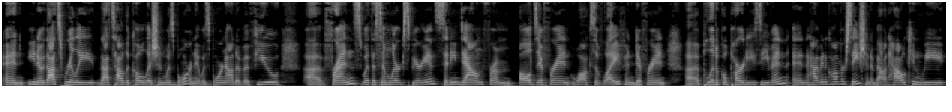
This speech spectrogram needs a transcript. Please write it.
and you know that's really that's how the coalition was born it was born out of a few uh, friends with a similar experience sitting down from all different walks of life and different uh, political parties even and having a conversation about how can we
